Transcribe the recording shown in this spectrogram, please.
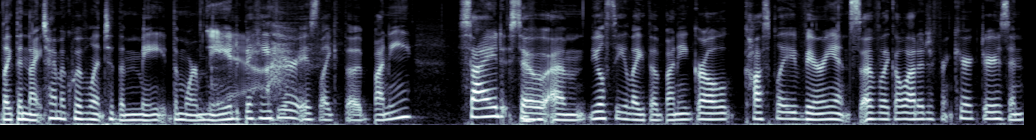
like the nighttime equivalent to the maid the more maid behavior is like the bunny side so Mm-hmm. um you'll see like the bunny girl cosplay variants of like a lot of different characters and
